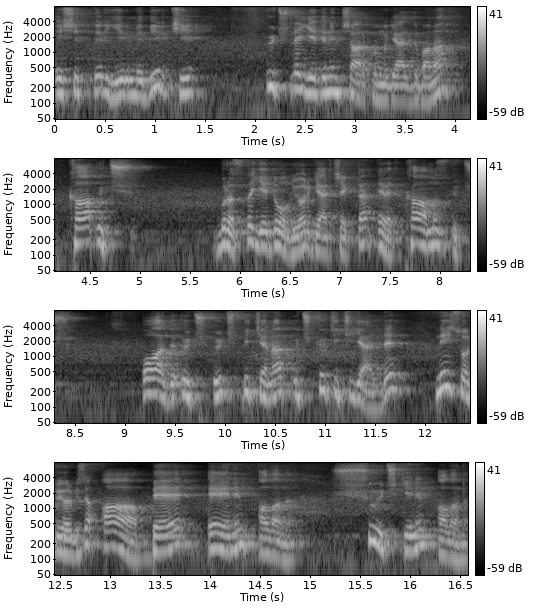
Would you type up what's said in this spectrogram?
eşittir 21 ki 3 ile 7'nin çarpımı geldi bana. K 3. Burası da 7 oluyor gerçekten. Evet K'mız 3. O halde 3 3 bir kenar 3 kök 2 geldi. Neyi soruyor bize? A, B, E'nin alanı. Şu üçgenin alanı.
